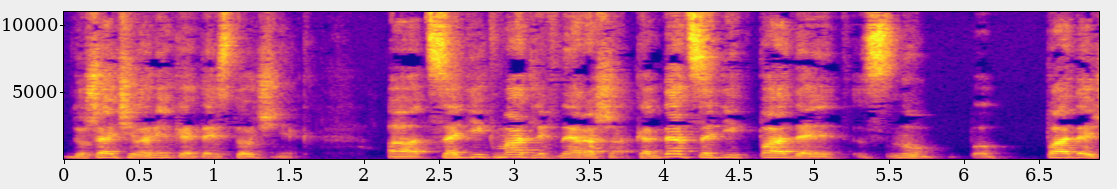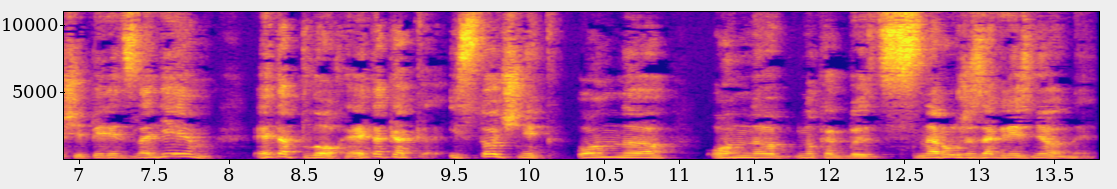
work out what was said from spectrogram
Душа человека это источник. А, цадик матлив нераша. Когда цадик падает, ну, падающий перед злодеем, это плохо. Это как источник, он он, э, ну, как бы снаружи загрязненный.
